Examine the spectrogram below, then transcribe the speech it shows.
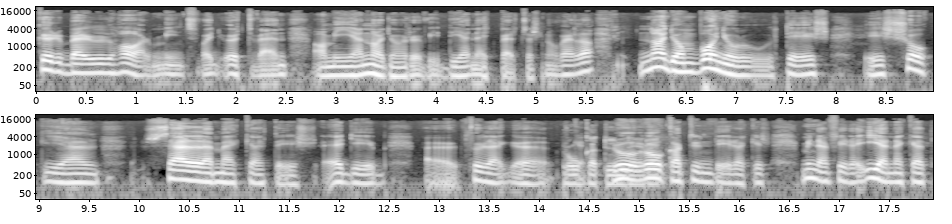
körülbelül 30 vagy 50, ami ilyen nagyon rövid, ilyen egyperces novella. Nagyon bonyolult, és, és sok ilyen szellemeket és egyéb, főleg rókatündérek. rókatündérek és mindenféle ilyeneket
